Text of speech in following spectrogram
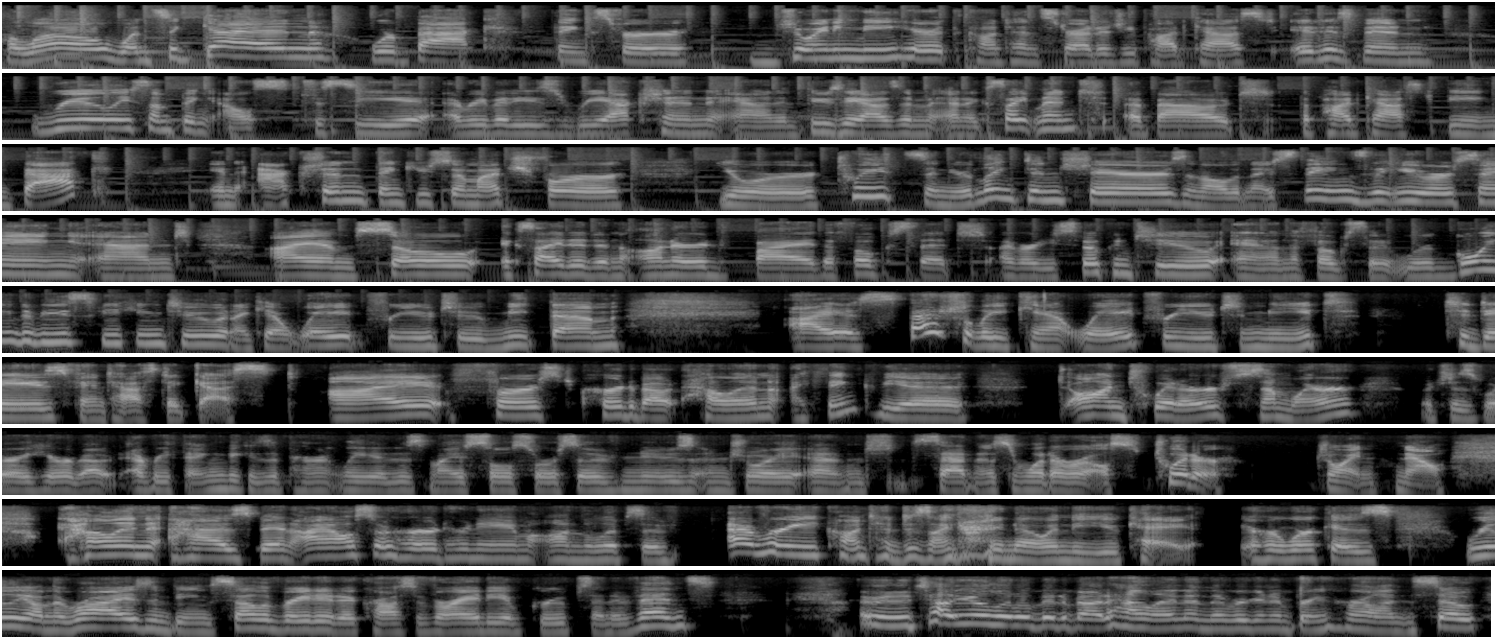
Hello, once again, we're back. Thanks for joining me here at the Content Strategy Podcast. It has been really something else to see everybody's reaction and enthusiasm and excitement about the podcast being back in action. Thank you so much for your tweets and your LinkedIn shares and all the nice things that you are saying. And I am so excited and honored by the folks that I've already spoken to and the folks that we're going to be speaking to. And I can't wait for you to meet them. I especially can't wait for you to meet today's fantastic guest. I first heard about Helen, I think via on Twitter somewhere, which is where I hear about everything because apparently it is my sole source of news and joy and sadness and whatever else. Twitter, join now. Helen has been, I also heard her name on the lips of every content designer I know in the UK. Her work is really on the rise and being celebrated across a variety of groups and events. I'm going to tell you a little bit about Helen and then we're going to bring her on. So,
